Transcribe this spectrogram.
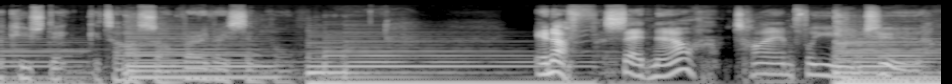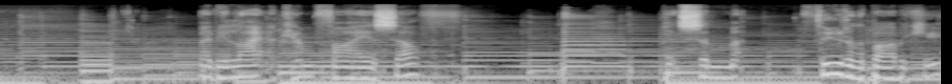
acoustic guitar song. Very, very simple. Enough said now. Time for you to maybe light a campfire yourself put some food on the barbecue,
